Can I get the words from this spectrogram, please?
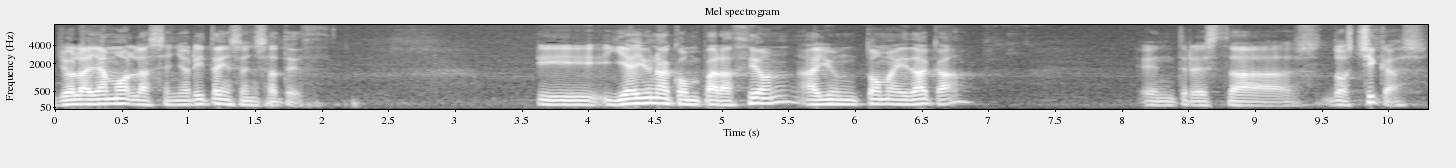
yo la llamo la señorita insensatez y, hay una comparación, hay un toma y daca entre estas dos chicas.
